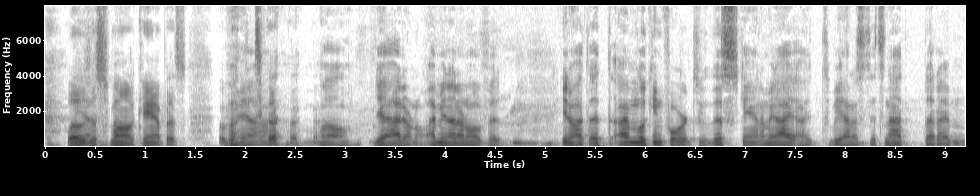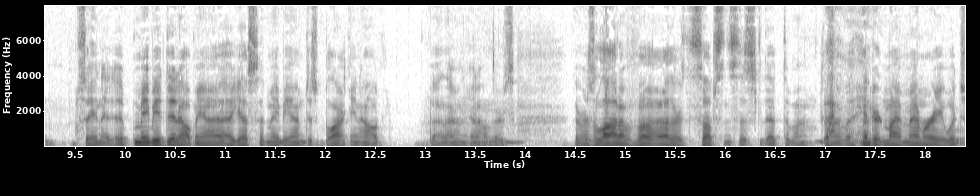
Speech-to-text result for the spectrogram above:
well, it was a small campus. But, yeah. Well, yeah, I don't know. I mean, I don't know if it. You know, I'm looking forward to this scan. I mean, I, I to be honest, it's not that I'm saying it. it maybe it did help me. I, I guess that maybe I'm just blocking out. But uh, you know, there's there was a lot of uh, other substances that uh, kind of hindered my memory, which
